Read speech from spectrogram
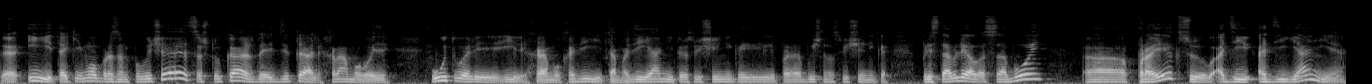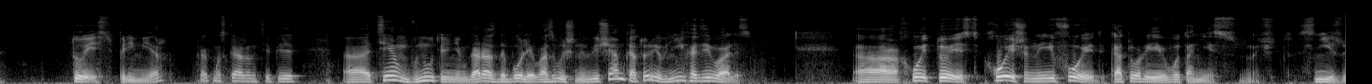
И таким образом получается, что каждая деталь храмовой утвари или храмовых одеяний, там, одеяний первосвященника или обычного священника представляла собой э, проекцию оде, одеяния, то есть пример, как мы скажем теперь, э, тем внутренним, гораздо более возвышенным вещам, которые в них одевались. А, хой, то есть хойшин и фоид, которые вот они значит, снизу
